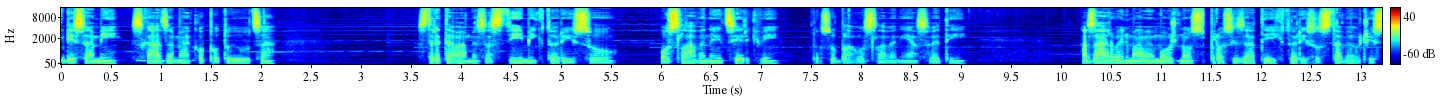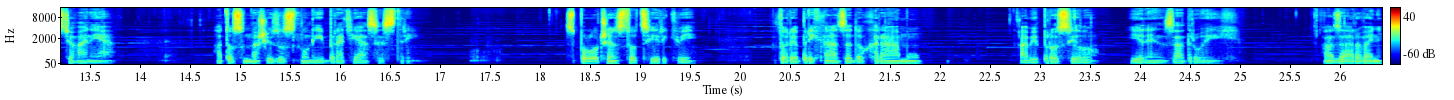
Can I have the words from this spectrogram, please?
kde sa my schádzame ako potujúca, stretávame sa s tými, ktorí sú oslávenej cirkvi, to sú blahoslavení a svetí, a zároveň máme možnosť prosiť za tých, ktorí sú v stave očisťovania. A to sú naši zosnulí bratia a sestry. Spoločenstvo církvy, ktoré prichádza do chrámu, aby prosilo jeden za druhých. A zároveň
